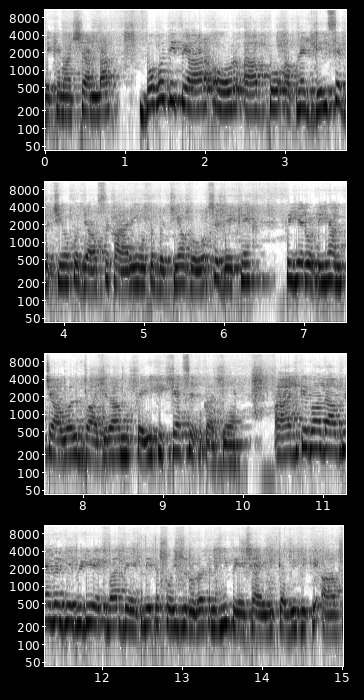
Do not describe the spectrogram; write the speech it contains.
देखें माशाल्लाह, बहुत ही प्यार और आपको अपने दिल से बच्चियों को जा सिखा रही हूँ तो बच्चियाँ गौर से देखें कि ये रोटी हम चावल, बाजरा, मकई की कैसे पकाते हैं। आज के बाद आपने अगर ये वीडियो एक बार देख ली तो कोई ज़रूरत नहीं, पेश आएगी कभी भी कि आप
